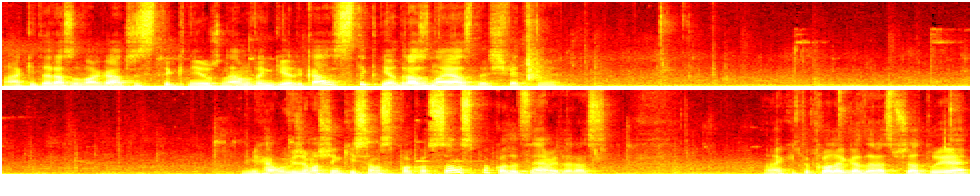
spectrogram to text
Tak, i teraz uwaga, czy styknie już nam węgielka? Styknie od razu na jazdę, świetnie. Michał mówi, że maszynki są spoko. Są spoko, doceniamy teraz. No, jaki tu kolega zaraz przylatuje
